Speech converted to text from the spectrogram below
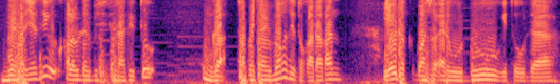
Biasanya sih kalau udah bisa istirahat itu nggak capek-capek banget itu karena kan ya udah kebasuh air wudhu gitu udah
